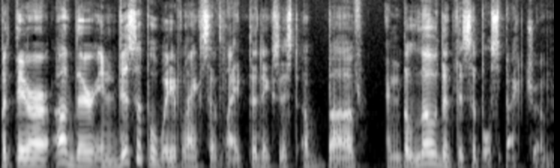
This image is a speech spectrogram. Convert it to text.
but there are other invisible wavelengths of light that exist above and below the visible spectrum.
